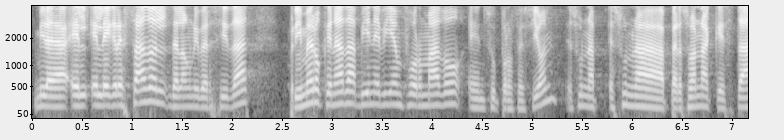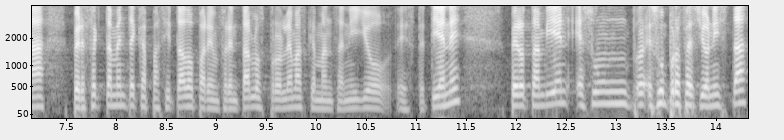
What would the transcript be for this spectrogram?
Mira, el, el egresado de la universidad Primero que nada, viene bien formado en su profesión, es una, es una persona que está perfectamente capacitado para enfrentar los problemas que Manzanillo este, tiene, pero también es un, es un profesionista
